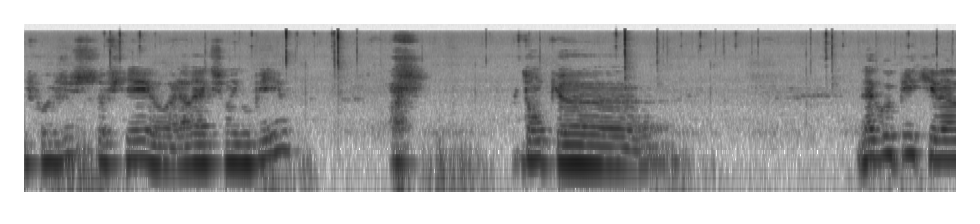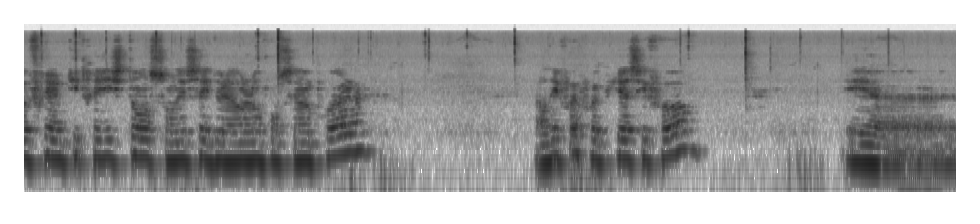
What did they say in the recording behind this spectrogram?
Il faut juste se fier à la réaction des goupilles. Donc la goupille qui va offrir une petite résistance, on essaye de l'enfoncer un poil. Alors des fois il faut appuyer assez fort. Et euh,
